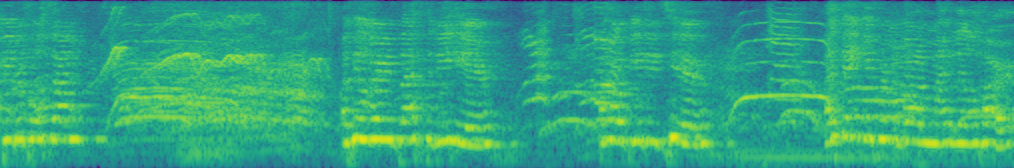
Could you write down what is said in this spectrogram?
beautiful son? I feel very blessed to be here. I hope you do too. I thank you from the bottom of my little heart.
